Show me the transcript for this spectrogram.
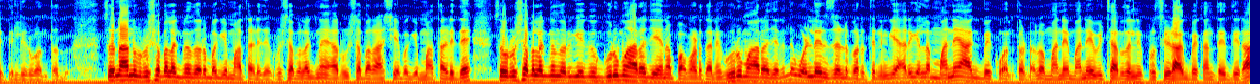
ರೀತಿಯಲ್ಲಿ ಇರುವಂಥದ್ದು ಸೊ ನಾನು ವೃಷಭ ಲಗ್ನದವರ ಬಗ್ಗೆ ಮಾತಾಡಿದೆ. ವೃಷಭ ಲಗ್ನ ವೃಷಭ ರಾಶಿಯ ಬಗ್ಗೆ ಮಾತಾಡಿದೆ. ಸೊ ವೃಷಭ ಲಗ್ನದವರಿಗೆ ಗುರು ಮಹಾರಾಜ ಏನಪ್ಪ ಮಾಡ್ತಾನೆ? ಗುರು ಮಹಾರಾಜನಿಂದ ಒಳ್ಳೆ ರಿಸಲ್ಟ್ ಬರುತ್ತೆ ನಿಮಗೆ. ಯಾರಿಗೆಲ್ಲ ಮನೆ ಆಗಬೇಕು ಅಂತ ಉಂಟಲ್ಲ ಮನೆ ಮನೆ ವಿಚಾರದಲ್ಲಿ ನೀವು ಪ್ರೊಸೀಡ್ ಆಗಬೇಕಂತ ಇದ್ದೀರಾ,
